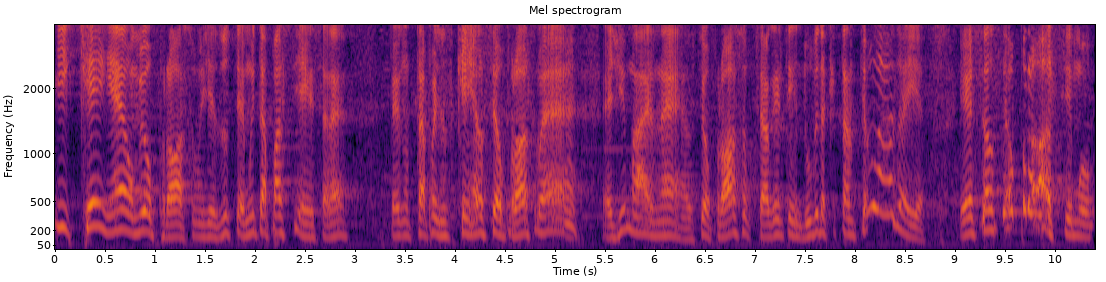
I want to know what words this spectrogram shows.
E quem é o meu próximo? Jesus tem muita paciência, né? Perguntar para Jesus quem é o seu próximo é, é demais, né? O seu próximo, se alguém tem dúvida, que está do teu lado aí. Esse é o seu próximo.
